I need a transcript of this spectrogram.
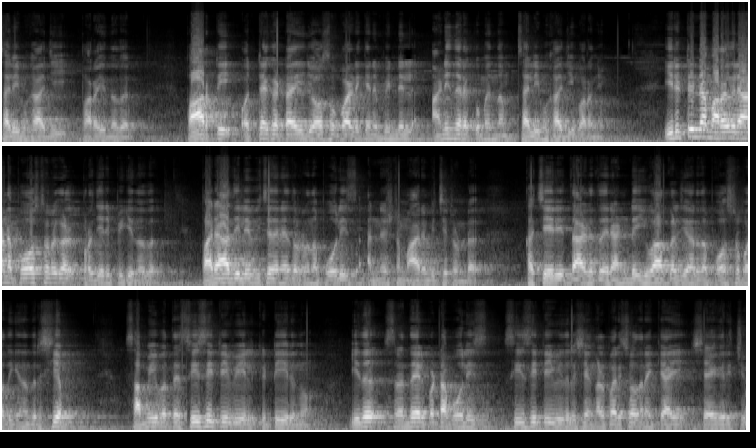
സലീം ഹാജി പറയുന്നത്. പാർട്ടി ഒറ്റക്കെട്ടായി ജോസഫ് വാഴക്കന് പിന്നിൽ അണിനിരക്കുമെന്നും സലീം ഹാജി പറഞ്ഞു. ഇരുട്ടിന്റെ മറവിലാണ് പോസ്റ്ററുകൾ പ്രചരിപ്പിക്കുന്നത്. പരാതി ലഭിച്ചതിനെ തുടർന്ന് പോലീസ് അന്വേഷണം ആരംഭിച്ചിട്ടുണ്ട്. കച്ചേരി താഴത്ത് രണ്ട് യുവാക്കൾ ചേർന്ന് പോസ്റ്റർ പതിക്കുന്ന ദൃശ്യം സമീപത്തെ സി കിട്ടിയിരുന്നു. ഇത് ശ്രദ്ധയിൽപ്പെട്ട police C C T V ദൃശ്യങ്ങൾ പരിശോധനയ്ക്കായി ശേഖരിച്ചു.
